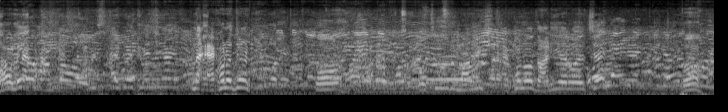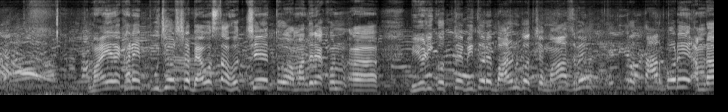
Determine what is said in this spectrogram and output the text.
তাহলে? না এখনও তো প্রচুর মানুষ এখনও দাঁড়িয়ে রয়েছে। তো মায়ের এখানে পুজোর সব ব্যবস্থা হচ্ছে তো আমাদের এখন ভিডিওটি করতে ভিতরে বারণ করছে মা আসবেন তো তারপরে আমরা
